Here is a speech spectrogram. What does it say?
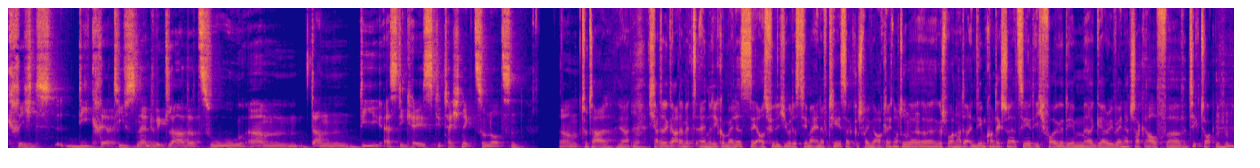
kriegt die kreativsten Entwickler dazu, ähm, dann die SDKs, die Technik zu nutzen. Ähm, Total, ja. ja. Ich hatte gerade mit Enrico Mellis sehr ausführlich über das Thema NFTs, da sprechen wir auch gleich noch drüber mhm. äh, gesprochen, hat er in dem Kontext schon erzählt, ich folge dem äh, Gary Vaynerchuk auf äh, TikTok mhm.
